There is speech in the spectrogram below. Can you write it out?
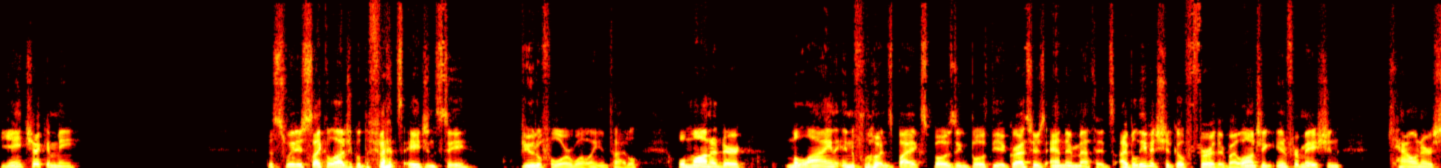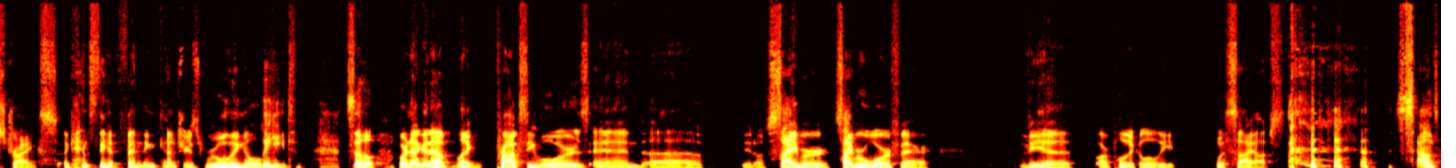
You ain't tricking me. The Swedish Psychological Defense Agency, beautiful Orwellian title, will monitor malign influence by exposing both the aggressors and their methods. I believe it should go further by launching information counter strikes against the offending country's ruling elite. So we're not going to have like proxy wars and uh, you know cyber cyber warfare via our political elite with psyops. sounds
